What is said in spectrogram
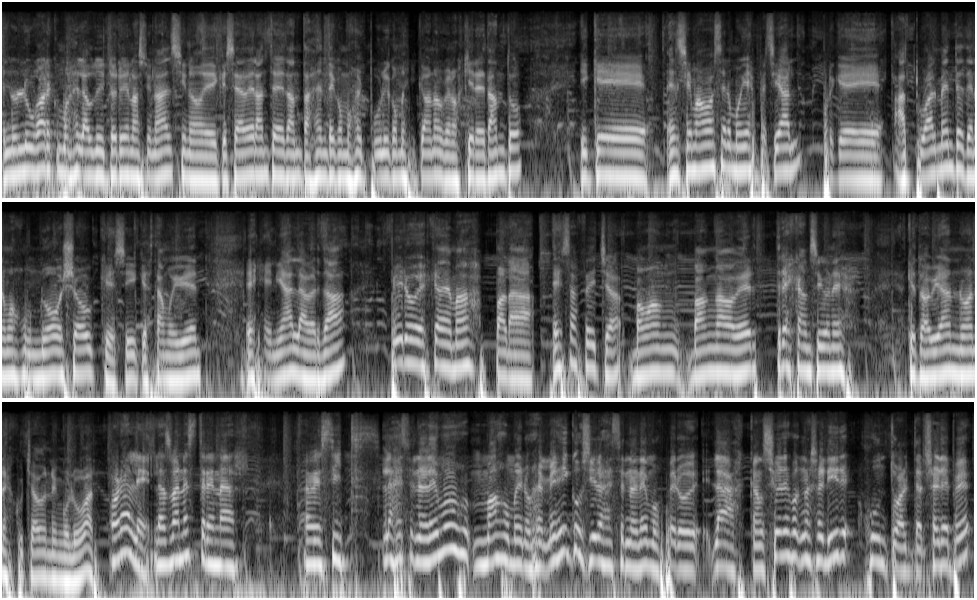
en un lugar como es el Auditorio Nacional, sino de que sea delante de tanta gente como es el público mexicano que nos quiere tanto y que encima va a ser muy especial porque actualmente tenemos un nuevo show que sí, que está muy bien, es genial la verdad, pero es que además para esa fecha van, van a haber tres canciones que todavía no han escuchado en ningún lugar. Órale, las van a estrenar. Nuevecitas. Las estrenaremos más o menos. En México sí las estrenaremos, pero las canciones van a salir junto al tercer EP,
